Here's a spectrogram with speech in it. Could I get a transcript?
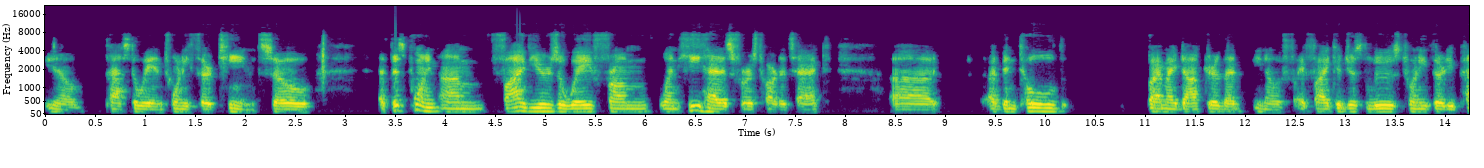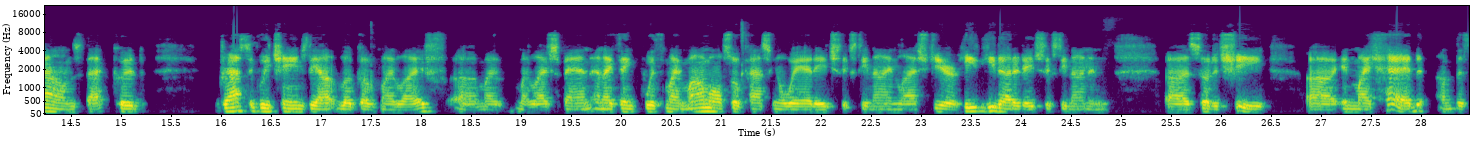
you know passed away in 2013 so at this point i'm five years away from when he had his first heart attack. Uh, i've been told by my doctor that you know if, if i could just lose 20 30 pounds that could drastically change the outlook of my life uh, my my lifespan. And i think with my mom also passing away at age 69 last year he, he died at age 69 and uh, so did she uh, in my head um, the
